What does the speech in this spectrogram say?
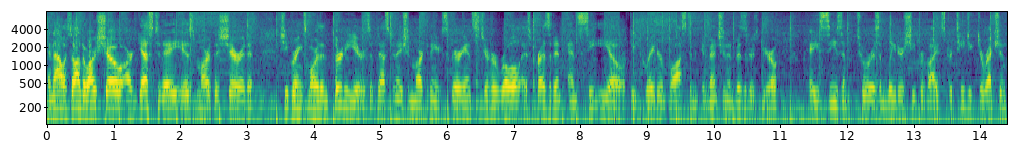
And now it's on to our show. Our guest today is Martha Sheridan. She brings more than 30 years of destination marketing experience to her role as president and CEO of the Greater Boston Convention and Visitors Bureau. A seasoned tourism leader, she provides strategic direction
